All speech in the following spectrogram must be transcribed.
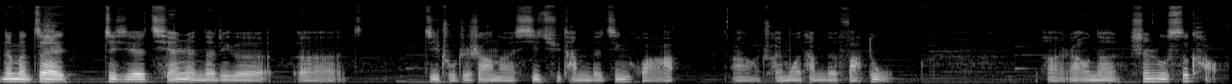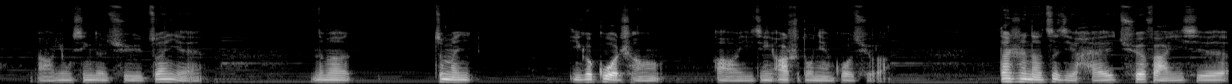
那么，在这些前人的这个呃基础之上呢，吸取他们的精华啊，揣摩他们的法度啊，然后呢，深入思考啊，用心的去钻研。那么，这么一个过程啊，已经二十多年过去了，但是呢，自己还缺乏一些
